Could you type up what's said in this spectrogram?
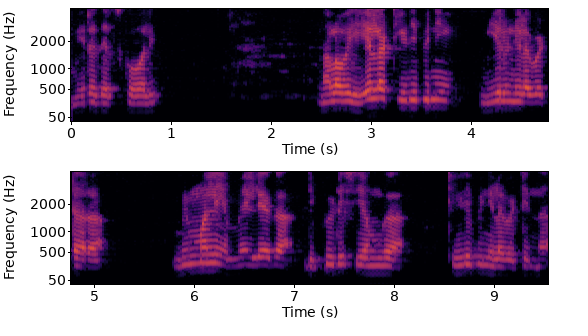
మీరే తెలుసుకోవాలి. నలభై ఏళ్ళ టీడీపీని మీరు నిలబెట్టారా? మిమ్మల్ని ఎమ్మెల్యేగా డిప్యూటీ సీఎంగా టీడీపీ నిలబెట్టిందా?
